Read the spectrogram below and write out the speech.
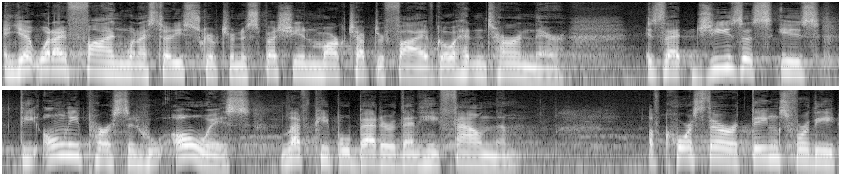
And yet, what I find when I study Scripture, and especially in Mark chapter 5, go ahead and turn there, is that Jesus is the only person who always left people better than he found them. Of course, there are things for the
